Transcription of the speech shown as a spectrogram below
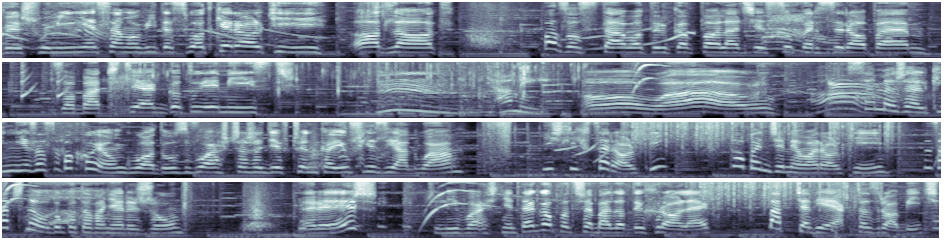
Wyszły mi niesamowite słodkie rolki. Odlot. Pozostało tylko polać je super syropem. Zobaczcie, jak gotuje mistrz. Mmm, yummy. O, wow! Same żelki nie zaspokoją głodu, zwłaszcza, że dziewczynka już je zjadła. Jeśli chce rolki, to będzie miała rolki. Zacznę od ugotowania ryżu. Ryż? Czyli właśnie tego potrzeba do tych rolek. Babcia wie, jak to zrobić.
